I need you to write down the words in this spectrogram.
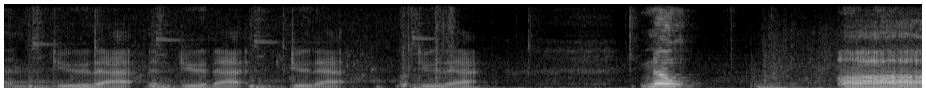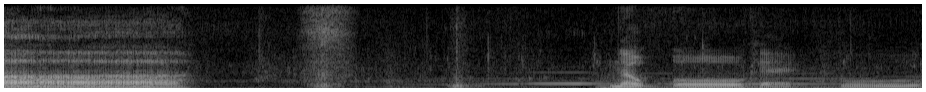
and do that, and do that, do that, do that. No! Ah! Nope. Okay. Ooh.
